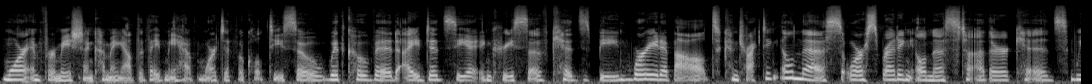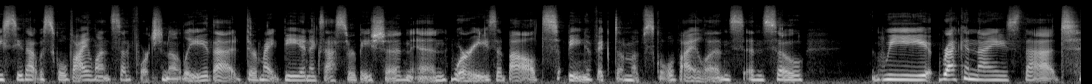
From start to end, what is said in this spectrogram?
more information coming out that they may have more difficulty. So with COVID, I did see an increase of kids being worried about contracting illness or spreading illness to other kids. We see that with school violence, unfortunately, that there might be an exacerbation in worries about being a victim of school violence. And so we recognize that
